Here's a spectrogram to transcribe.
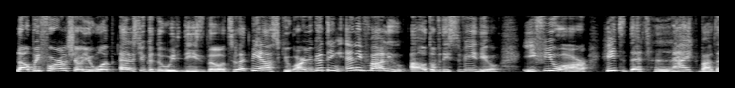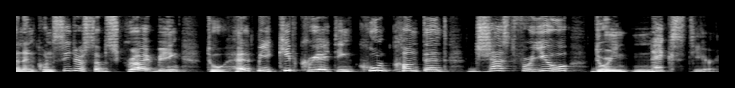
Now, before I show you what else you can do with these dots, let me ask you, are you getting any value out of this video? If you are, hit that like button and consider subscribing to help me keep creating cool content just for you during next year.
